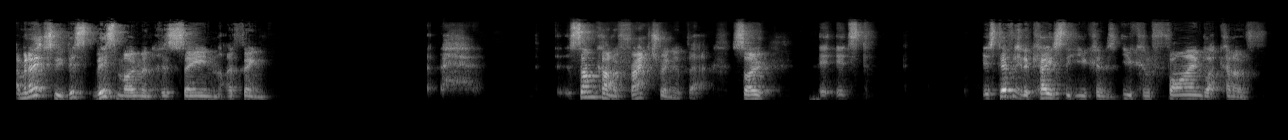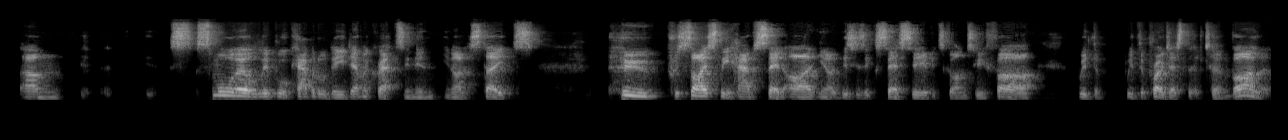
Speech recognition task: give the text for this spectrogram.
I mean, actually, this this moment has seen, I think, some kind of fracturing of that. So it, it's it's definitely the case that you can you can find like kind of um, small L liberal capital D Democrats in the United States who precisely have said, "Ah, you know, this is excessive. It's gone too far," with the with the protests that have turned violent.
